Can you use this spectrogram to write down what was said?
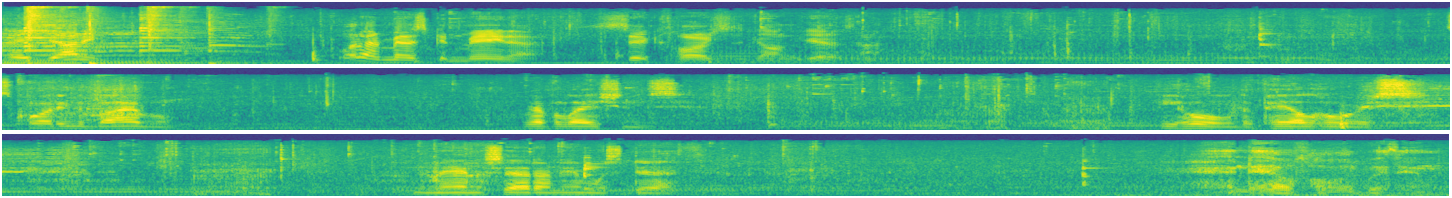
Hey Johnny, What that Mexican mean a sick horse is gonna get us, huh? It's quoting the Bible. Revelations. Behold, a pale horse. The man who sat on him was death. And hell followed with him.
